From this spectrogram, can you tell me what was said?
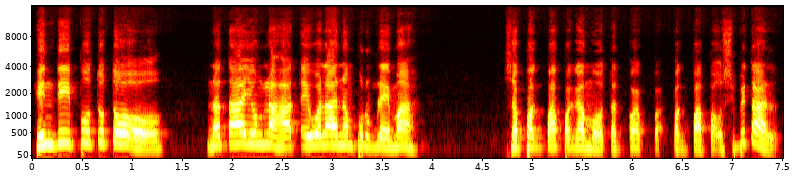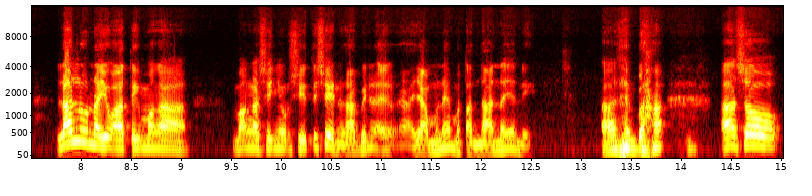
Hindi po totoo na tayong lahat ay wala ng problema sa pagpapagamot at pa- pa- pagpapaospital. Lalo na yung ating mga mga senior citizen. Sabi na, eh, hayaan mo na yan, matanda na yan eh. Ah, di ba? Ah, so,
